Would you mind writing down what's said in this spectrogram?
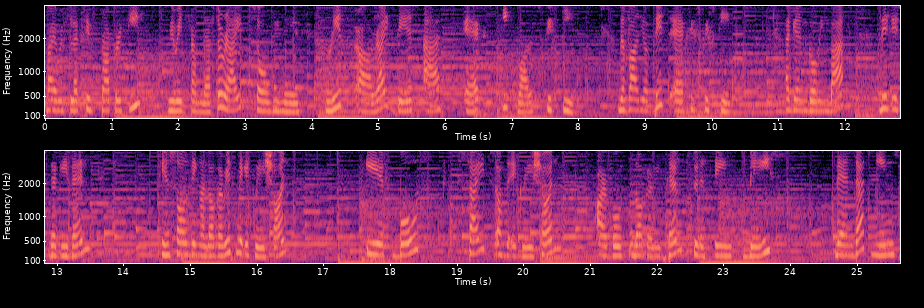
By reflexive property, we read from left to right so we may read, uh, write this as x equals 15. The value of this x is 15. Again, going back, this is the given. In solving a logarithmic equation, if both sides of the equation are both logarithms to the same base, then that means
